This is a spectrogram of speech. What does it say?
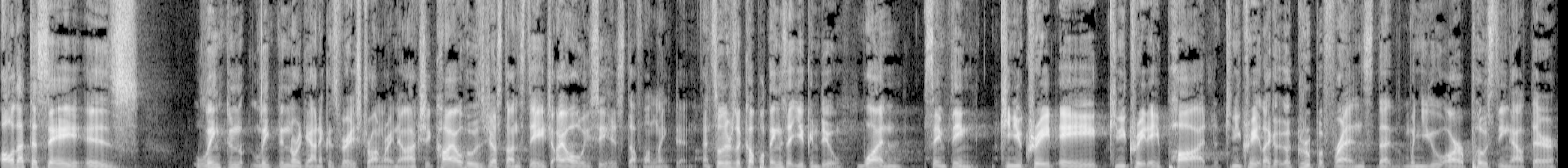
all that to say is LinkedIn, LinkedIn Organic is very strong right now. Actually, Kyle, who's just on stage, I always see his stuff on LinkedIn. And so there's a couple things that you can do. One, same thing. Can you create a can you create a pod? Can you create like a, a group of friends that when you are posting out there,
